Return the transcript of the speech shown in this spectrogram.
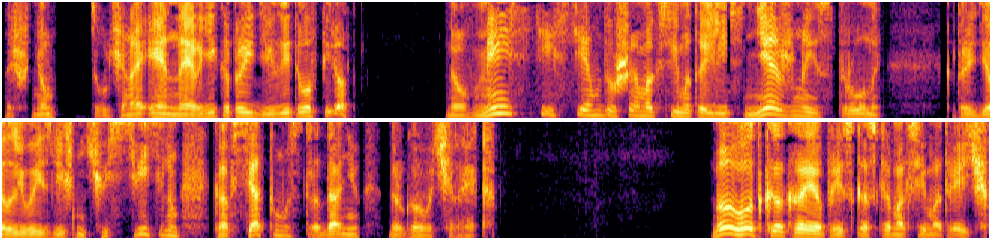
значит, в нем заключена энергия, которая двигает его вперед. Но вместе с тем в душе Максима таились нежные струны, которые делали его излишне чувствительным ко всякому страданию другого человека. Ну вот какая присказка, Максим Матвеевич.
